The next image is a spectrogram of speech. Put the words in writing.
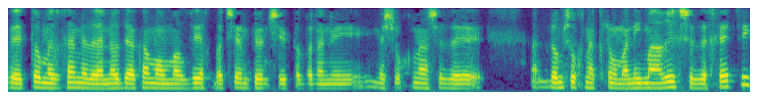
ותומר חמד, אני לא יודע כמה הוא מרוויח בצ'מפיונשיפ, אבל אני משוכנע שזה, לא משוכנע כלום, אני מעריך שזה חצי,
